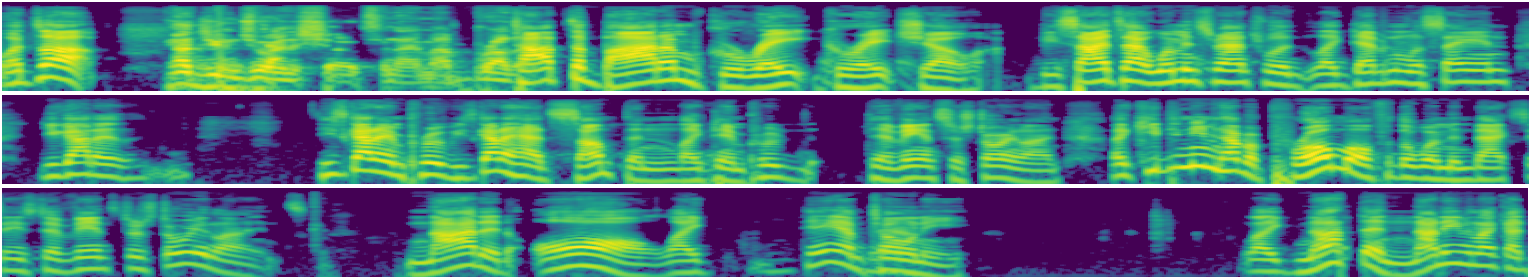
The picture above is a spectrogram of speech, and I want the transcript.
What's up? How'd you enjoy the show tonight, my brother? Top to bottom, great, great show. Besides that women's match, with like Devin was saying, you gotta, he's got to improve. He's got to had something like to improve to advance their storyline. Like he didn't even have a promo for the women backstage to advance their storylines. Not at all. Like, damn, Yeah. Tony. Like nothing. Not even like a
